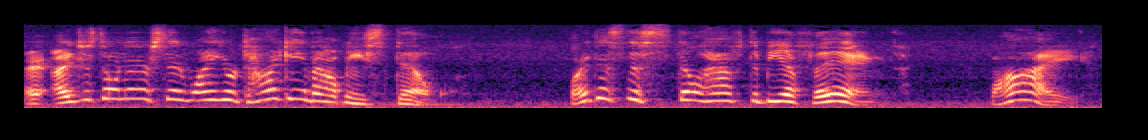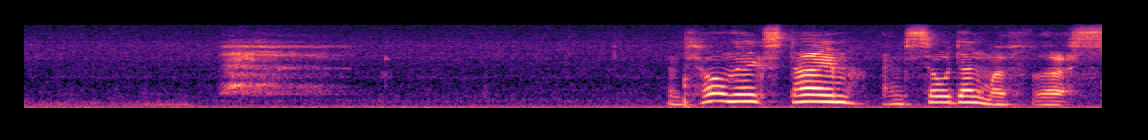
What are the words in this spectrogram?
I, I just don't understand why you're talking about me still. Why does this still have to be a thing? Why? Until next time, I'm so done with this.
